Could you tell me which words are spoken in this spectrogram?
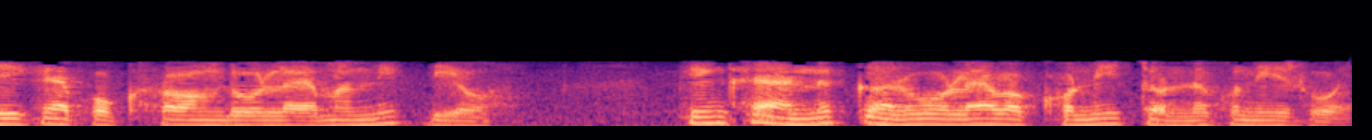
นี้แค่ปกครองดูแลมันนิดเดียว เพียงแค่นึกก็รู้แล้วว่าคนนี้จนและคนนี้รวย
